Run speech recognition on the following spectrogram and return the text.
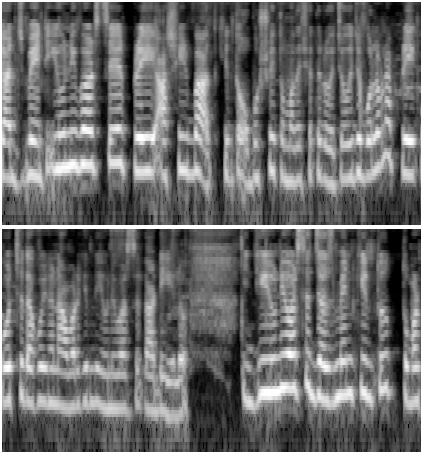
জাজমেন্ট ইউনিভার্সের প্রে আশীর্বাদ কিন্তু অবশ্যই তোমাদের সাথে রয়েছে। ওই যে বললাম না প্রে করছে, দেখো এখানে আবার কিন্তু ইউনিভার্সের কার্ডই এলো। ইউনিভার্সের জাজমেন্ট কিন্তু তোমার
